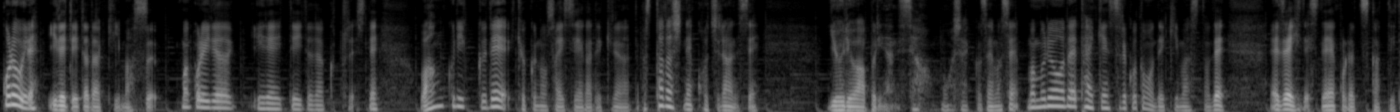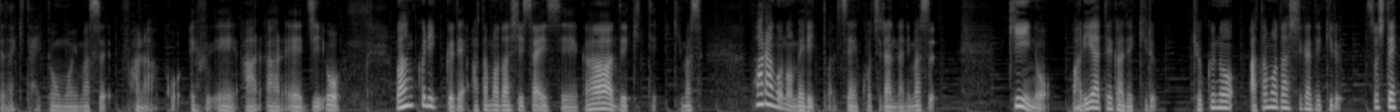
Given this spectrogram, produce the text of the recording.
これを、ね、入れていただきます。まあ、これ入れていただくとですね、ワンクリックで曲の再生ができるようになっています。ただしね、こちらはですね、有料アプリなんですよ。申し訳ございません。まあ、無料で体験することもできますので、えー、ぜひですね、これを使っていただきたいと思います。ファラゴ、F-A-R-R-A-G-O。ワンクリックで頭出し再生ができていきます。ファラゴのメリットはですね、こちらになります。キーの割り当てができる。曲の頭出しができる。そして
